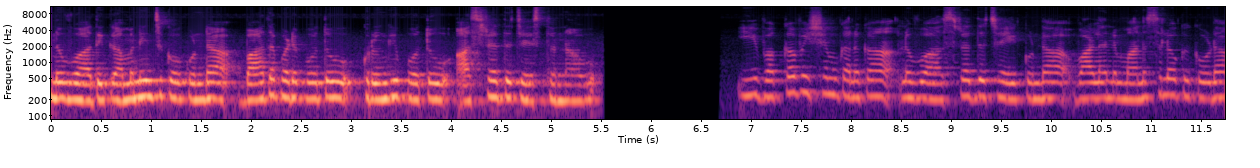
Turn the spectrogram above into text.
నువ్వు అది గమనించుకోకుండా బాధపడిపోతూ కృంగిపోతూ అశ్రద్ధ చేస్తున్నావు. ఈ ఒక్క విషయం కనుక నువ్వు అశ్రద్ధ చేయకుండా వాళ్ళని మనసులోకి కూడా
